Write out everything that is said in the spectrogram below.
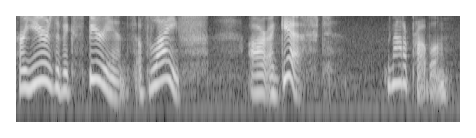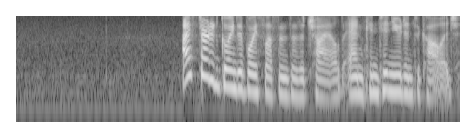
Her years of experience, of life, are a gift, not a problem. I started going to voice lessons as a child and continued into college.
